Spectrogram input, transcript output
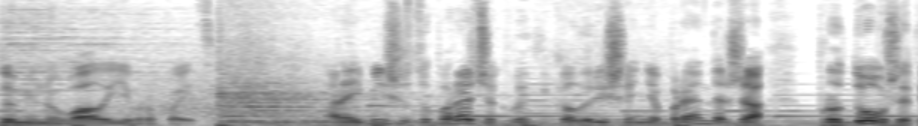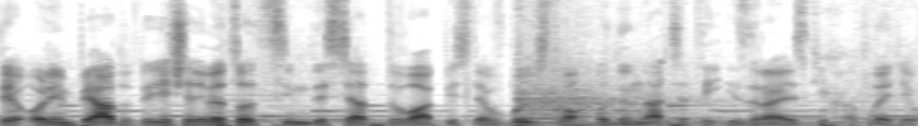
домінували європейці. А найбільше суперечок викликало рішення Брендеджа продовжити Олімпіаду 1972 після вбивства 11 ізраїльських атлетів.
